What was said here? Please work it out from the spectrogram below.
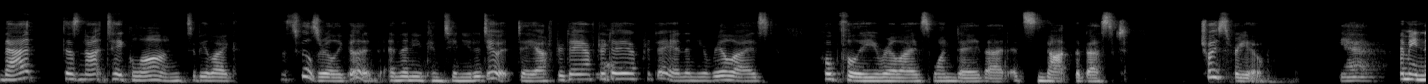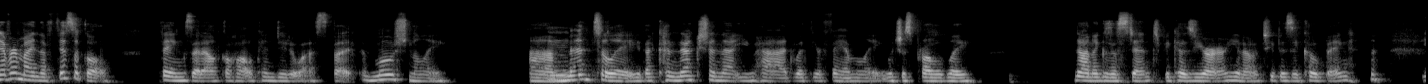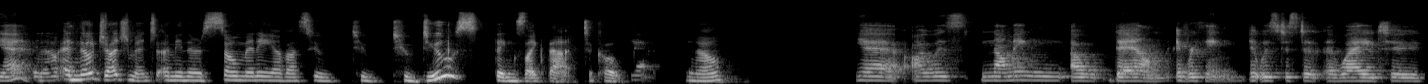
that does not take long to be like, this feels really good. And then you continue to do it day after day after day after day. And then you realize, hopefully, you realize one day that it's not the best choice for you. Yeah. I mean, never mind the physical things that alcohol can do to us, but emotionally, uh, Mm. mentally, the connection that you had with your family, which is probably non-existent because you're, you know, too busy coping, Yeah. you know, and no judgment. I mean, there's so many of us who to to do things like that to cope. Yeah. You know, Yeah. I was numbing uh, down everything. It was just a, a way to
